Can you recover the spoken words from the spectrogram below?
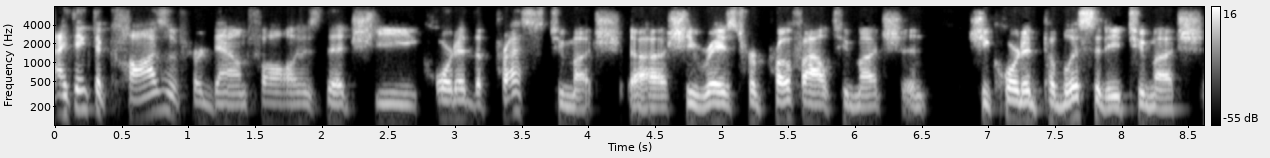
I think the cause of her downfall is that she courted the press too much. Uh, she raised her profile too much and she courted publicity too much.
